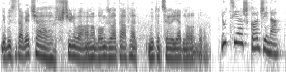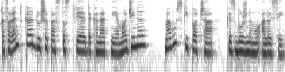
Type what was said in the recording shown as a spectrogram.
Gdyby to ta większa ścinowa, ona brązowa tafla, by to cele jedno było. Lucia Szkodzina, referentka duszepastorstwie dekanatnie Modziny, ma wózki pocza ke zbożnemu Aloisi.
